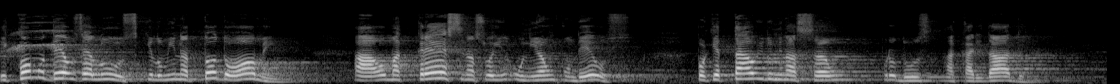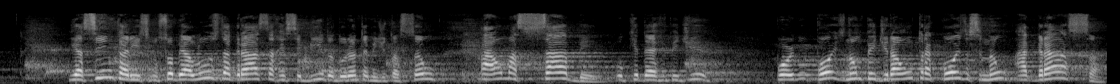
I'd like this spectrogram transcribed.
E como Deus é luz que ilumina todo homem, a alma cresce na sua união com Deus, porque tal iluminação produz a caridade. E assim, caríssimo, sob a luz da graça recebida durante a meditação, a alma sabe o que deve pedir, pois não pedirá outra coisa senão a graça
